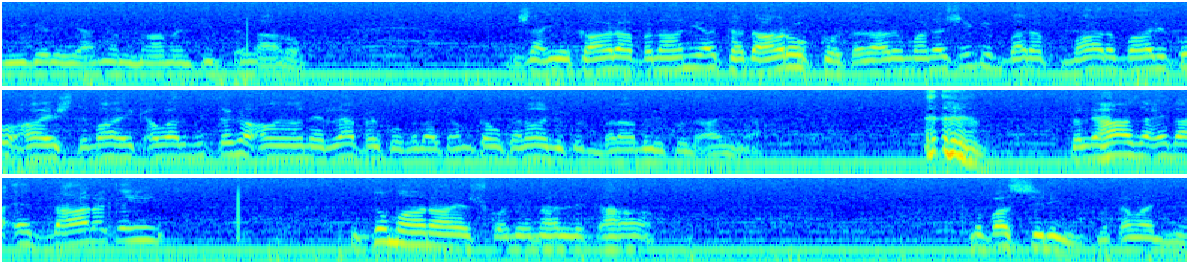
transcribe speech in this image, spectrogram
دیگری یا ہم نامن چیز تدارو۔ شاہ یہ کارا پلانیا تدارک کو، تدارک معنی ہے کہ برف بار باری کو آ اجتماع ایک اول بھی تگا آیان رپ کو، بلا کم کم کنانی کد برابر کد آئینا تو لہذا ادا ادارہ کہیں دو معنی اس کو دے محل کہا مفسری متوجہ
